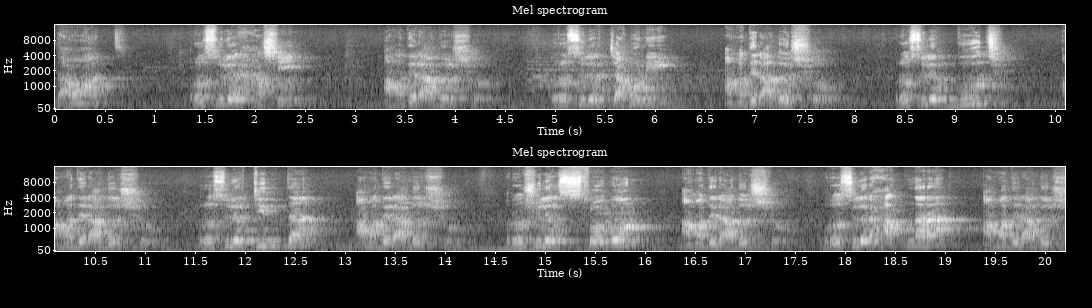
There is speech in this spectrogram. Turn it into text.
দাওয়াত। রসুলের হাসি আমাদের আদর্শ। রসুলের চাহনি আমাদের আদর্শ। রসুলের বুঝ আমাদের আদর্শ। রসুলের চিন্তা আমাদের আদর্শ। রসুলের শ্রবণ আমাদের আদর্শ। রসুলের হাত নাড়া আমাদের আদর্শ।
